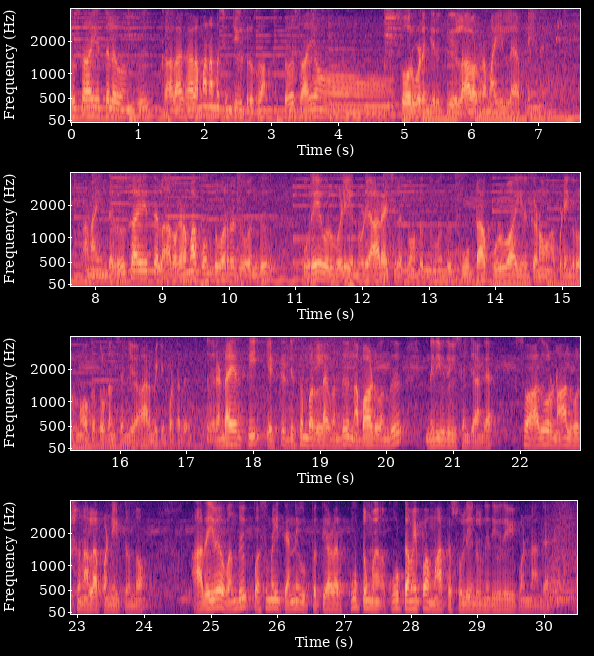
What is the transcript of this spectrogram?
விவசாயத்தில் வந்து காலாகாலமாக நம்ம செஞ்சுக்கிட்டு இருக்கோம். விவசாயம் சோர்வடைஞ்சிருக்கு லாபகரமாக இல்லை அப்படின்னு. ஆனால் இந்த விவசாயத்தை லாபகரமாக கொண்டு வர்றதுக்கு வந்து ஒரே ஒரு வழி என்னுடைய ஆராய்ச்சியில் தோன்றது வந்து கூட்டாக குழுவாக இருக்கணும் அப்படிங்கிற ஒரு நோக்கத்துடன் செஞ்சு ஆரம்பிக்கப்பட்டது. ரெண்டாயிரத்தி எட்டு டிசம்பரில் வந்து நபார்டு வந்து நிதியுதவி செஞ்சாங்க. ஸோ அது ஒரு நாலு வருஷம் நல்லா பண்ணிகிட்டு இருந்தோம். அதைவே வந்து பசுமை தென்னை உற்பத்தியாளர் கூட்டம கூட்டமைப்பாக மாற்ற சொல்லி எங்களுக்கு நிதியுதவி பண்ணாங்க.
